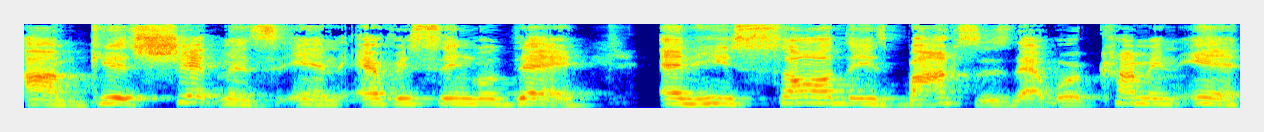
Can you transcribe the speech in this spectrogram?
um, get shipments in every single day. And he saw these boxes that were coming in.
